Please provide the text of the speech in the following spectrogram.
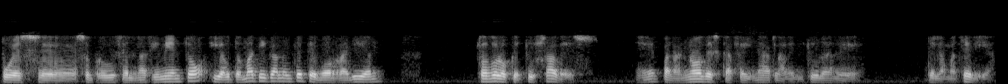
pues eh, se produce el nacimiento y automáticamente te borrarían todo lo que tú sabes para no descafeinar la aventura de la materia.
